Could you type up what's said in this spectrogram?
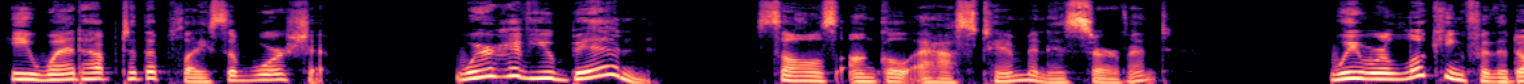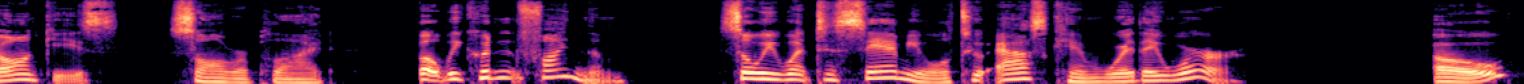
he went up to the place of worship. Where have you been? Saul's uncle asked him and his servant. We were looking for the donkeys, Saul replied, but we couldn't find them. So we went to Samuel to ask him where they were. Oh?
